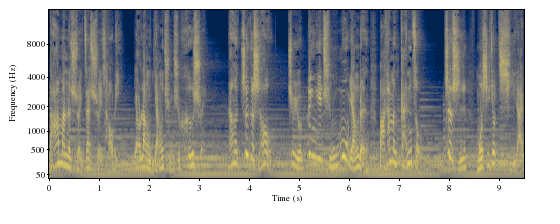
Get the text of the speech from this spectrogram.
打满了水在水槽里，要让羊群去喝水。然而这个时候，就有另一群牧羊人把他们赶走。这时，摩西就起来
